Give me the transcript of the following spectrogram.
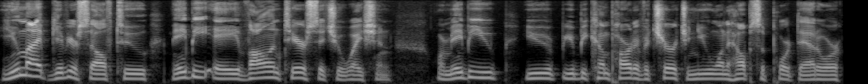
You might give yourself to maybe a volunteer situation or maybe you you you become part of a church and you want to help support that or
